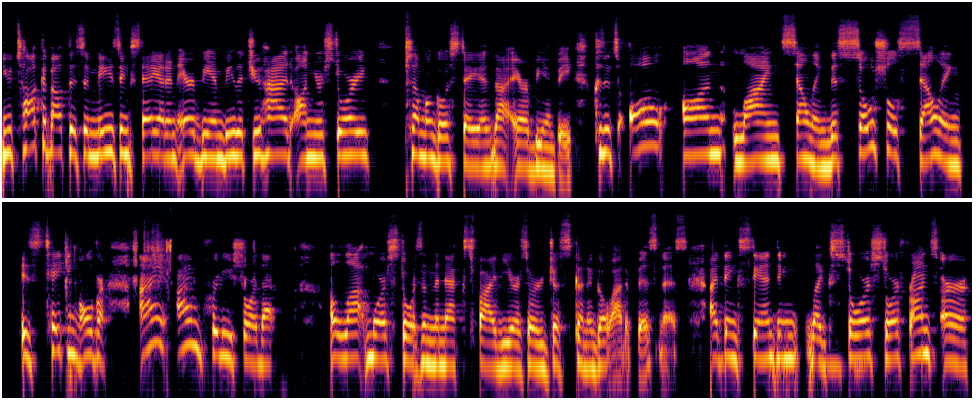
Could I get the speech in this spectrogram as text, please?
You talk about this amazing stay at an Airbnb that you had on your story someone go stay in that Airbnb because it's all online selling. This social selling is taking over. I, I'm pretty sure that a lot more stores in the next five years are just going to go out of business. I think standing like store storefronts are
